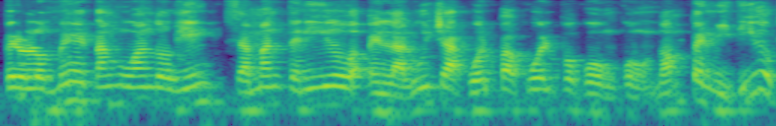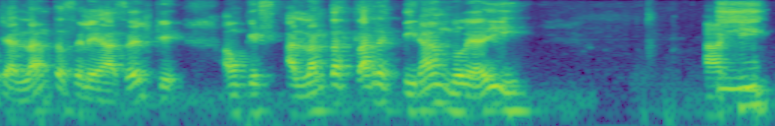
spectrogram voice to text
pero los Mets están jugando bien, se han mantenido en la lucha cuerpo a cuerpo con, con no han permitido que Atlanta se les acerque, aunque Atlanta está respirando de ahí. Aquí.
